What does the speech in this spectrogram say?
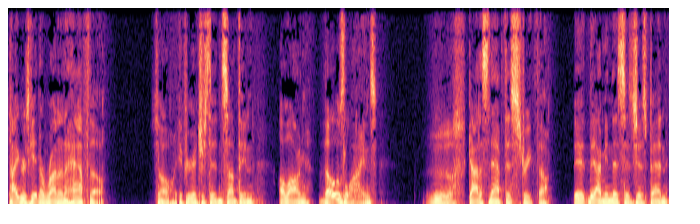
Tigers getting a run and a half though. So if you're interested in something along those lines, got to snap this streak though. It, I mean, this has just been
